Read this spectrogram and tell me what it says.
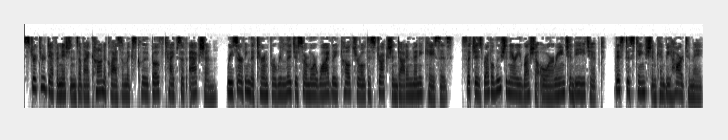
Stricter definitions of iconoclasm exclude both types of action, reserving the term for religious or more widely cultural destruction. In many cases, such as revolutionary Russia or ancient Egypt, this distinction can be hard to make.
